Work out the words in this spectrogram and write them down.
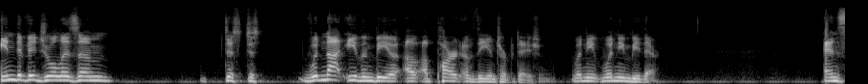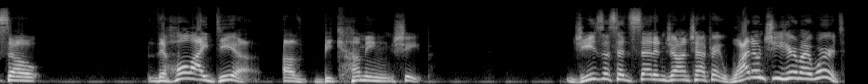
individualism just just would not even be a, a part of the interpretation. Wouldn't wouldn't even be there. And so the whole idea of becoming sheep. Jesus had said in John chapter 8, Why don't you hear my words?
